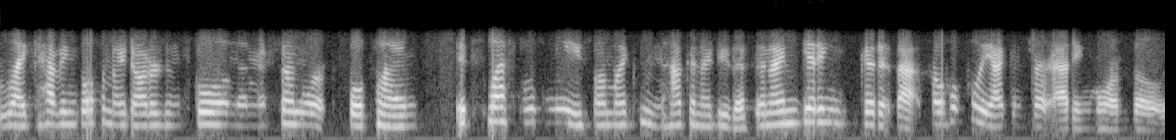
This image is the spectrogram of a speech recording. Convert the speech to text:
like having both of my daughters in school, and then my son works full time. It's left with me, so I'm like, hmm, how can I do this? And I'm getting good at that. So hopefully I can start adding more of those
